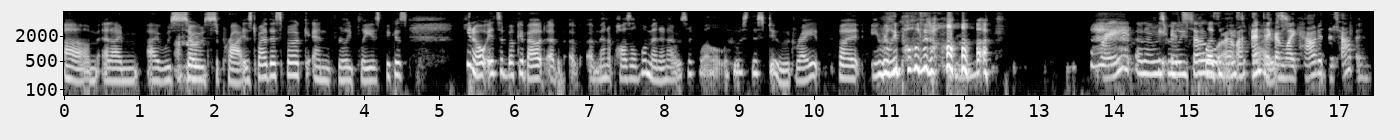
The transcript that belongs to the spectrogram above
Um, and I'm. I was uh-huh. so surprised by this book and really pleased because, you know, it's a book about a, a, a, menopausal woman, and I was like, well, who's this dude, right? But he really pulled it mm-hmm. off. Right, and I was really it's so authentic. Surprised. I'm like, how did this happen?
